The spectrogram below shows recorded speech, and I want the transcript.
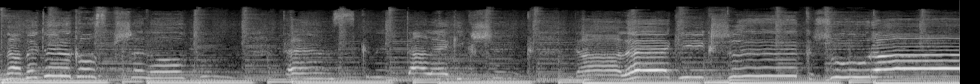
znamy tylko z przelotu tęskny, daleki krzyk, daleki krzyk żurawi.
